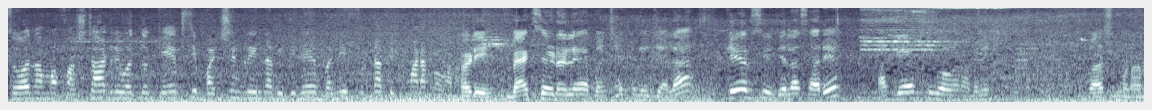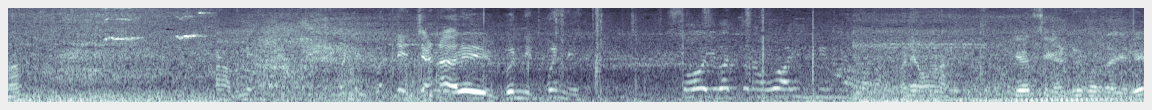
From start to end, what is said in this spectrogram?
ಸೊ ನಮ್ಮ ಫಸ್ಟ್ ಆರ್ಡರ್ ಇವತ್ತು ಕೆ ಎಫ್ ಸಿ ಬನಶಂಕರಿಯಿಂದ ಬಿದ್ದಿದೆ. ಬನ್ನಿ ಫುಡ್ನ ಪಿಕ್ ಮಾಡಕ್ಕೆ ಹೋಗೋಣ. ನೋಡಿ ಬ್ಯಾಕ್ ಸೈಡಲ್ಲೇ ಬನಶಂಕರಿ ಇದೆಯಲ್ಲ? ಕೆ ಎಫ್ ಸಿ ಇದೆಯಲ್ಲ ಸಾರಿ ಆ ಕೆ ಎಫ್ ಸಿಗೆ ಹೋಗೋಣ ಬನ್ನಿ. ಕ್ರಾಸ್ ಮಾಡೋಣ. ಬನ್ನಿ. ಬನ್ನಿ ಚೆನ್ನಾಗಿ ಬನ್ನಿ ಬನ್ನಿ. ಸೊ ಇವತ್ತು ನಾವು ಬನ್ನಿ ಹೋಗೋಣ. ಕೆ ಎಫ್ ಸಿಗೆ ಎಂಟ್ರಿ ಕೊಡ್ತಾ ಇದ್ದೀವಿ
